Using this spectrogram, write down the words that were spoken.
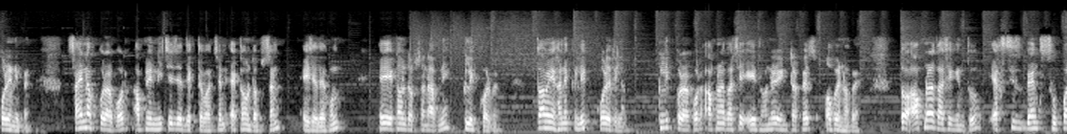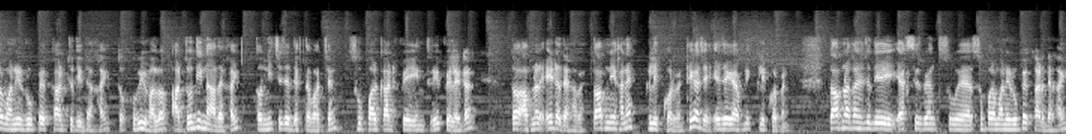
করে নেবেন। সাইন আপ করার পর আপনি নিচে যে দেখতে পাচ্ছেন অ্যাকাউন্ট অপশান এই যে দেখুন, এই অ্যাকাউন্ট অপশানে আপনি ক্লিক করবেন। তো আমি এখানে ক্লিক করে দিলাম। ক্লিক করার পর আপনার কাছে এই ধরনের ইন্টারফেস ওপেন হবে। তো আপনার কাছে কিন্তু Axis bank super money RuPay card যদি দেখায়, তো খুবই ভালো। আর যদি না দেখায়, তো নিচে যে দেখতে পাচ্ছেন super card pay in three pay later তো আপনার এইটা দেখাবে। তো আপনি এখানে ক্লিক করবেন, ঠিক আছে? এই জায়গায় আপনি ক্লিক করবেন। তো আপনার কাছে যদি এই অ্যাক্সিস ব্যাংক সুপার মানি রূপে কার্ড দেখায়,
